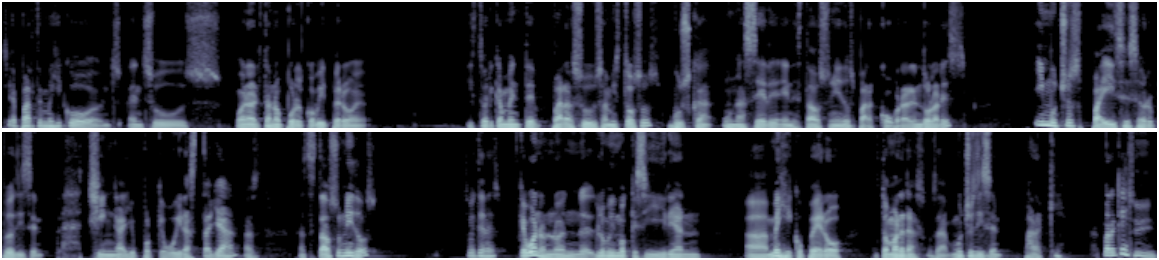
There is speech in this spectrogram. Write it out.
Sí, aparte México en, su- en sus... Bueno, ahorita no por el COVID, pero eh, históricamente para sus amistosos busca una sede en Estados Unidos para cobrar en dólares. Y muchos países europeos dicen, "Ah, chinga, yo por qué voy a ir hasta allá, has- hasta Estados Unidos. ¿Sí me entiendes? Que bueno, no es lo mismo que si irían a México, pero de todas maneras, o sea, muchos dicen, ¿para qué? ¿Para qué? Sí,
